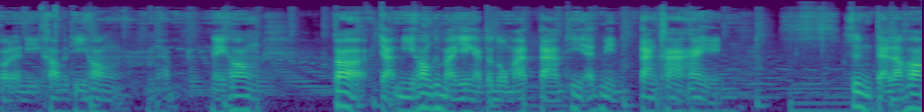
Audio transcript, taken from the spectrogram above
กรณีเข้าไปที่ห้องนะครับในห้อง ก็จะมีห้องขึ้นมาเองอัตโนมัติตามที่แอดมินตั้งค่าให้ ซึ่งแต่ละห้อง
